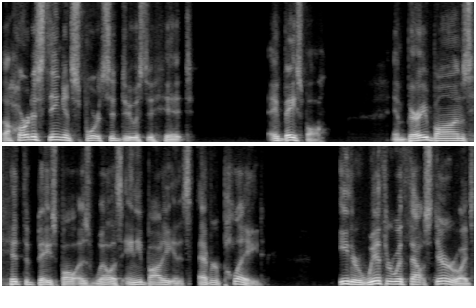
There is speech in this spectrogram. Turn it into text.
the hardest thing in sports to do is to hit a baseball. And Barry Bonds hit the baseball as well as anybody that's ever played either with or without steroids.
